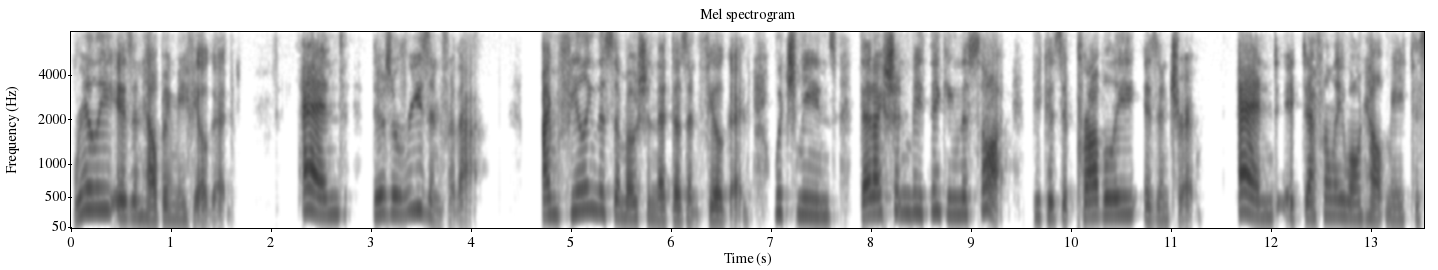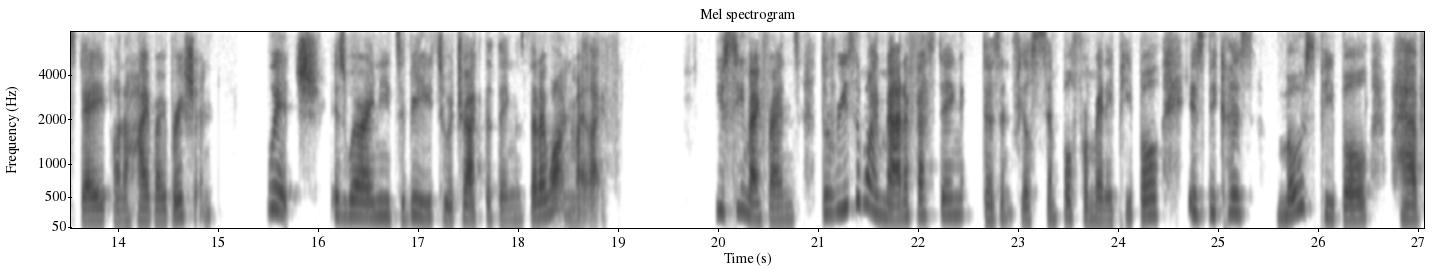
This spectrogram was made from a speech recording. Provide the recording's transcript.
really isn't helping me feel good. And there's a reason for that. I'm feeling this emotion that doesn't feel good, which means that I shouldn't be thinking this thought because it probably isn't true. And it definitely won't help me to stay on a high vibration which is where I need to be to attract the things that I want in my life. You see, my friends, the reason why manifesting doesn't feel simple for many people is because most people have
